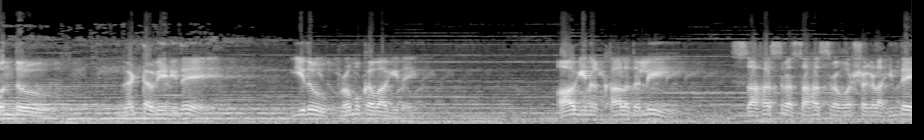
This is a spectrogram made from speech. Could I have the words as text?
ಒಂದು ಘಟ್ಟವೇನಿದೆ, ಇದು ಪ್ರಮುಖವಾಗಿದೆ. ಆಗಿನ ಕಾಲದಲ್ಲಿ ಸಹಸ್ರ ಸಹಸ್ರ ವರ್ಷಗಳ ಹಿಂದೆ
